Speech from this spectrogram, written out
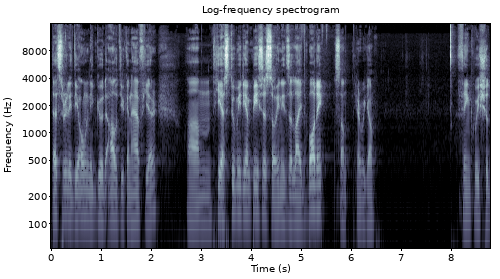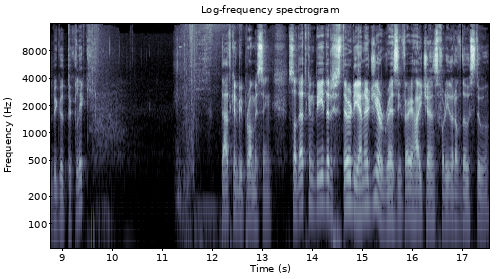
That's really the only good out you can have here. Um, he has two medium pieces, so he needs a light body. So here we go. Think we should be good to click. That can be promising. So that can be either sturdy energy or resi. Very high chance for either of those two.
